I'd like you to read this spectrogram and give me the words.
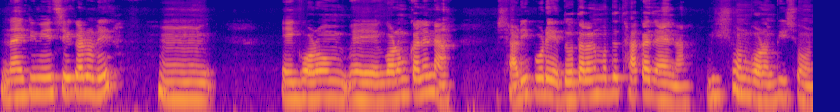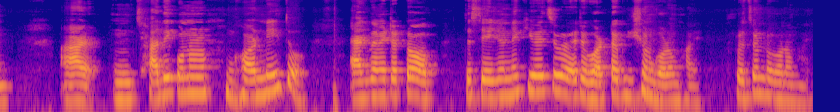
নাইটি নিয়েছি এ কারণে এই গরম গরমকালে না, শাড়ি পরে দোতলার মধ্যে থাকা যায় না। ভীষণ গরম, ভীষণ। আর ছাদে কোনো ঘর নেই তো, একদম এটা টপ, তো সেই জন্য কী হয়েছে, এটা ঘরটা ভীষণ গরম হয়, প্রচণ্ড গরম হয়।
